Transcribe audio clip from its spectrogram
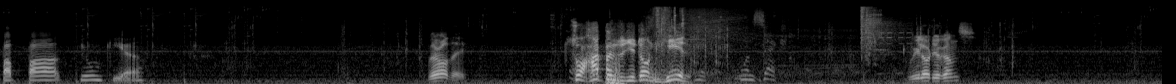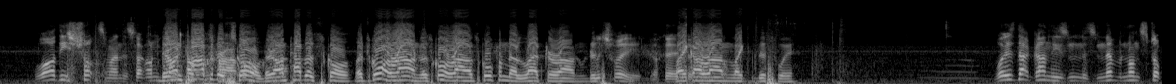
Papa, kyun kiya? Where are they? So what happens when you don't heal? One sec. Reload your guns. What are these shots, man? It's like on. They're on top of the crap. skull. They're on top of the skull. Let's go around. Let's go around. Let's go from the left around. Just Which way? Okay. Like around, like this way. What is that gun? He's it's never non-stop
